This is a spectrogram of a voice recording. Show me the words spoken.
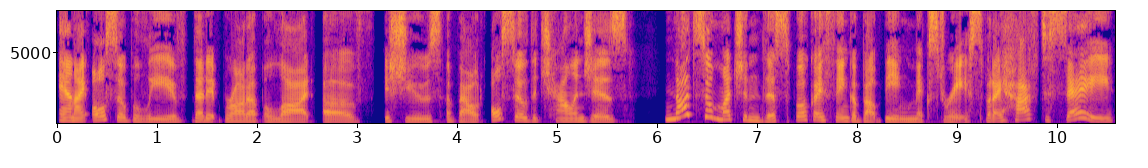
And I also believe that it brought up a lot of issues about also the challenges not so much in this book, I think, about being mixed race, but I have to say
